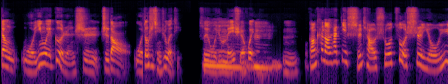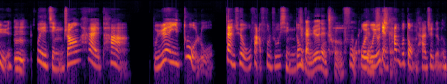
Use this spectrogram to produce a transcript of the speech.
但我因为个人是知道我都是情绪问题。所以我就没学会。嗯嗯，我刚看到他第十条说做事犹豫，嗯，会紧张、害怕、不愿意堕落，但却无法付诸行动。这感觉有点重复哎。我我有点看不懂他这个的，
